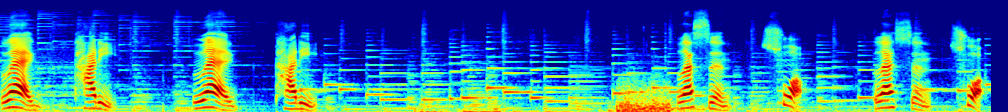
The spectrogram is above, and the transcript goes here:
leg 다리 leg 다리 lesson 수업 lesson 수업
